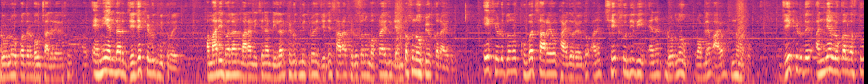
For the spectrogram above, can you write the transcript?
ડોરનો ઉપદ્રવ બહુ ચાલી રહ્યો છે. એની અંદર જે જે ખેડૂત મિત્રોએ અમારી ભલન મારા નીચેના ડીલર ખેડૂત મિત્રોએ જે જે સારા ખેડૂતોને વપરાયું હતું, ડેન્ટોસનો ઉપયોગ કરાયો હતો. એ ખેડૂતોનો ખૂબ જ સારો એવો ફાયદો રહ્યો હતો અને છેક સુધી બી એને ડોરનો પ્રોબ્લેમ આવ્યો ન હતો જે ખેડૂતે અન્ય લોકલ વસ્તુ,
